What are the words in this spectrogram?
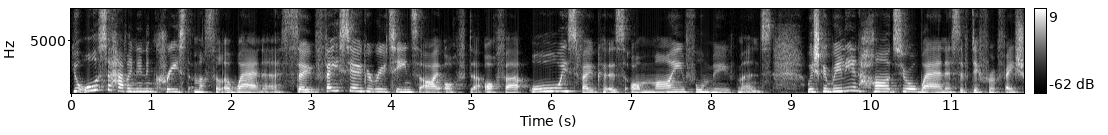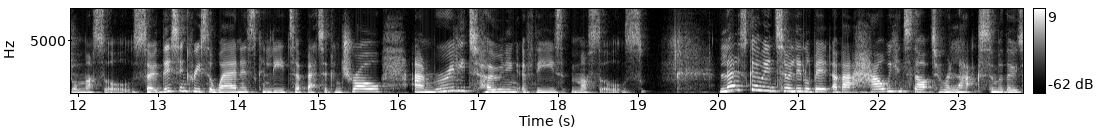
You're also having an increased muscle awareness. So, face yoga routines that I offer, always focus on mindful movements, which can really enhance your awareness of different facial muscles. So, this increased awareness can lead to better control and really toning of these muscles. Let's go into a little bit about how we can start to relax some of those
